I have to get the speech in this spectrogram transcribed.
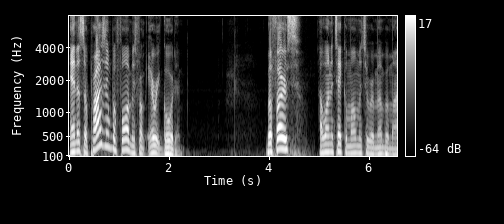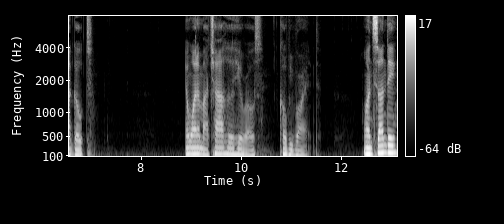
and a surprising performance from Eric Gordon. But first, I want to take a moment to remember my GOAT and one of my childhood heroes, Kobe Bryant. On Sunday,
